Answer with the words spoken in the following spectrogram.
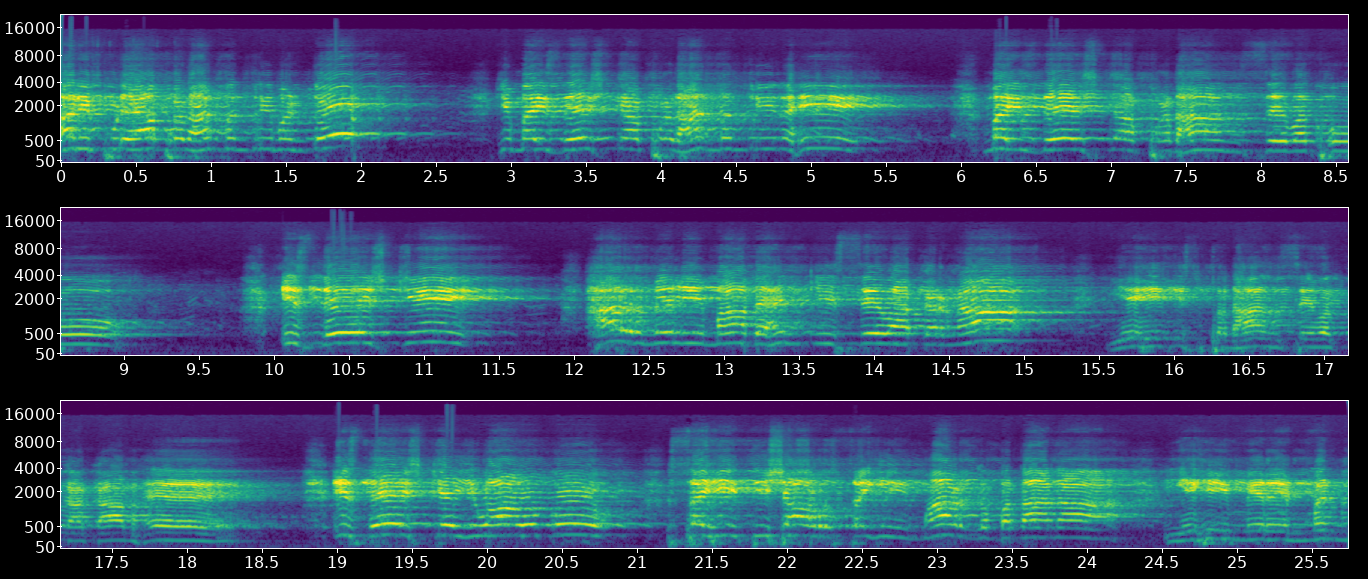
आणि पुढे हा प्रधानमंत्री म्हणतो कि मैं इस देश का प्रधानमंत्री नहीं, मैं इस देश का प्रधान सेवक हूँ। इस देश की हर मेरी माँ बहन की सेवा करना यही इस प्रधान सेवक का काम है। इस देश के युवाओं को सही दिशा और सही मार्ग बताना यही मेरे मन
